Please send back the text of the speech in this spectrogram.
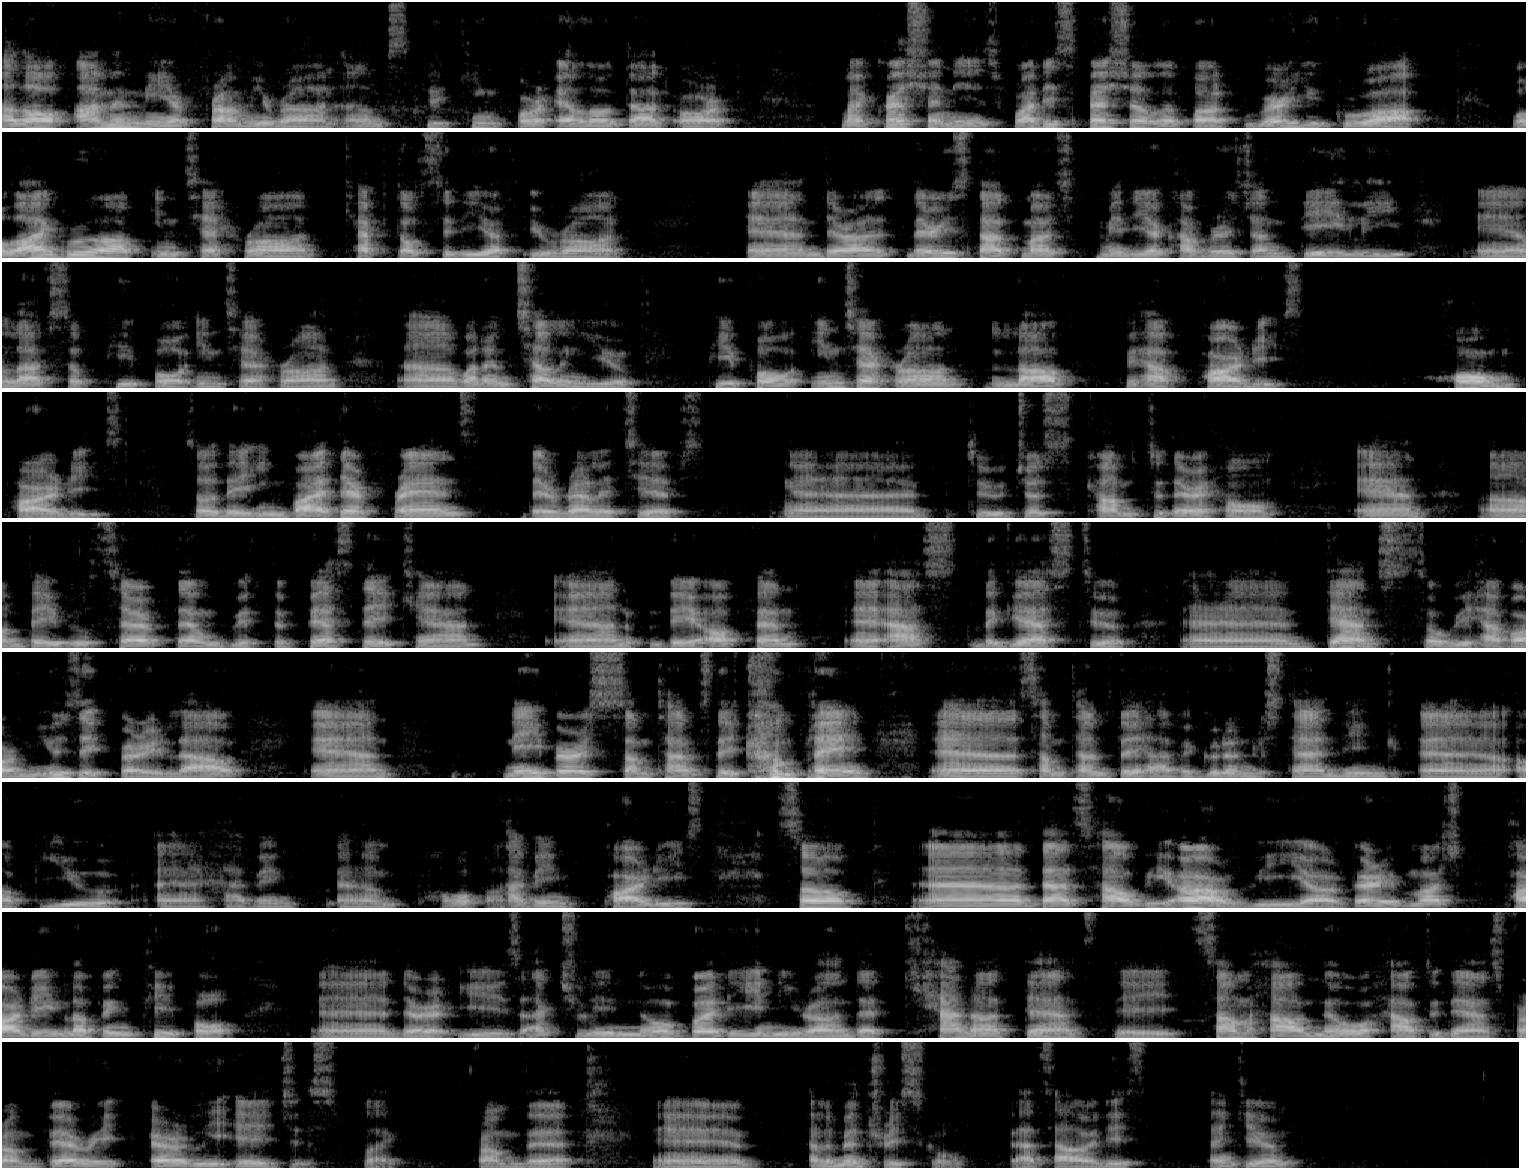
Hello, I'm Amir from Iran I'm speaking for elllo.org. My question is, what is special about where you grew up? Well, I grew up in Tehran, capital city of Iran, and there are there is not much media coverage on daily and lives of people in Tehran. Uh, what I'm telling you, people in Tehran love to have parties, home parties. So they invite their friends, their relatives, uh, to just come to their home and um, they will serve them with the best they can and they often uh, ask the guests to uh, dance. So we have our music very loud and neighbors sometimes they complain uh, sometimes they have a good understanding uh, of you uh, having um, having parties. So uh, that's how we are. We are very much party loving people uh, there is actually nobody in Iran that cannot dance. They somehow know how to dance from very early ages, like from the uh, elementary school. That's how it is. Thank you.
